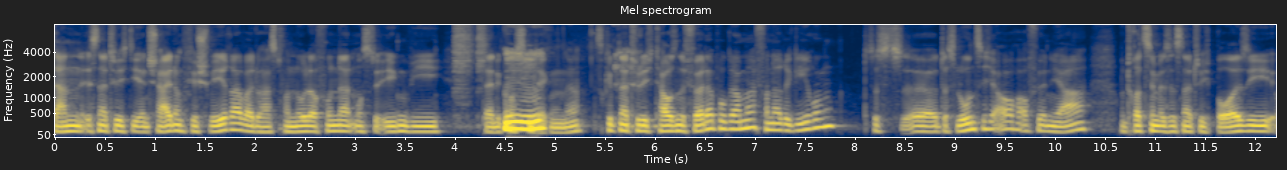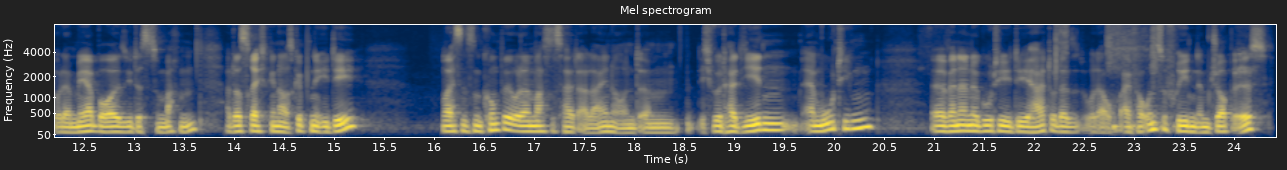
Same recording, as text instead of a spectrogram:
dann ist natürlich die Entscheidung viel schwerer, weil du hast von 0 auf 100 musst du irgendwie deine Kosten mhm. decken. Ne? Es gibt natürlich tausende Förderprogramme von der Regierung. Das, äh, das lohnt sich auch, auch für ein Jahr. Und trotzdem ist es natürlich ballsy oder mehr ballsy, das zu machen. Aber du hast recht, genau. Es gibt eine Idee, meistens ein Kumpel oder machst es halt alleine. Und ähm, ich würde halt jeden ermutigen, äh, wenn er eine gute Idee hat oder, oder auch einfach unzufrieden im Job ist,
